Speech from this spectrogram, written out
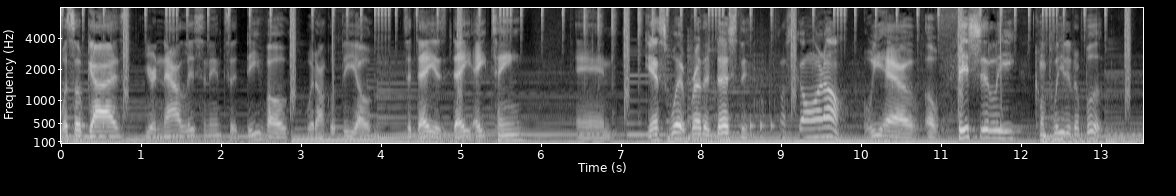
What's up, guys? You're now listening to Devo with Uncle Theo. Today is day 18, and guess what, brother Dustin? What's going on? We have officially completed a book.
